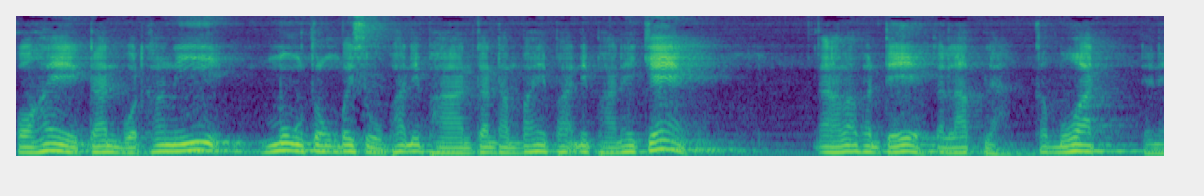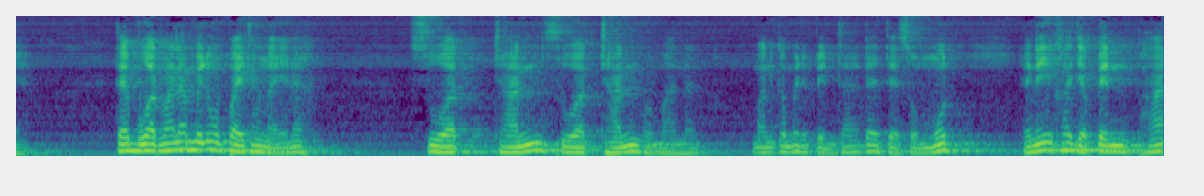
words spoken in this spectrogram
ขอให้การบวชครั้งนี้มุ่งตรงไปสู่พระนิพพาน การทำให้พระนิพพานให้แจ้ง อามะพันเตก็รับแหละก็บวชเดี๋ยวนี้แต่บวชมาแล้วไม่รู้ไปทางไหนนะสวดฉันสวดฉันประมาณนั้น มันก็ไม่ได้เป็นได้แต่สมมุติ ทีนี้เขาจะเป็นพระ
